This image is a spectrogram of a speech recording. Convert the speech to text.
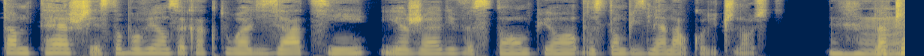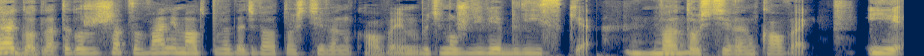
tam też jest obowiązek aktualizacji, jeżeli wystąpią, wystąpi zmiana okoliczności. Mhm. Dlaczego? Dlatego, że szacowanie ma odpowiadać wartości rynkowej, ma być możliwie bliskie Mhm. wartości rynkowej. I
